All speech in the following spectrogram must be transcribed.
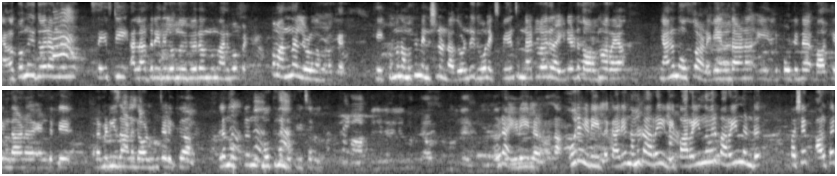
ഞങ്ങൾക്കൊന്നും ഇതുവരെ അങ്ങനെ ഒരു സേഫ്റ്റി അല്ലാത്ത രീതിയിലൊന്നും ഇതുവരെ ഒന്നും അനുഭവപ്പെട്ടു ഇപ്പൊ വന്നല്ലേ ഉള്ളൂ നമ്മളൊക്കെ. കേൾക്കുമ്പോൾ നമുക്ക് ടെൻഷൻ ഉണ്ട്. അതുകൊണ്ട് ഇതുപോലെ എക്സ്പീരിയൻസ് ഉണ്ടായിട്ടുള്ള ഒരു ധൈര്യമായിട്ട് തുറന്നു പറയാം. ഞാനും നോക്കുവാണ്. ഇനി എന്താണ് ഈ റിപ്പോർട്ടിന്റെ ബാക്കി എന്താണ്? എന്തൊക്കെ റെമഡീസ് ആണ് ഗവൺമെന്റ് എടുക്കുക? എല്ലാം നോക്ക് നോക്കുന്നുണ്ട് ഫ്യൂച്ചറിൽ ഒരു ഐഡിയ ഇല്ല. ഒരു ഐഡിയ ഇല്ല. കാര്യം നമുക്ക് അറിയില്ല ഈ പറയുന്നവർ പറയുന്നുണ്ട്. പക്ഷെ ആൾക്കാർ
